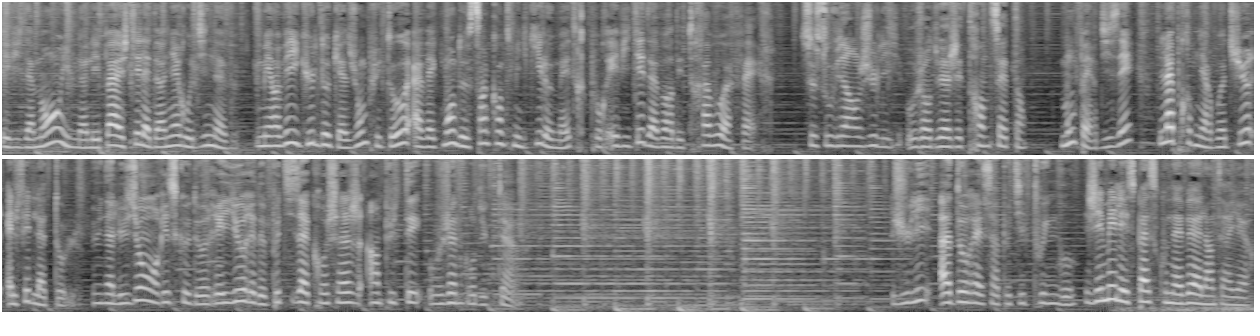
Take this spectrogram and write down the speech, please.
Évidemment, il n'allait pas acheter la dernière Audi neuve, mais un véhicule d'occasion plutôt avec moins de 50 000 km pour éviter d'avoir des travaux à faire. Se souvient Julie, aujourd'hui âgée de 37 ans. Mon père disait, la première voiture, elle fait de la tôle. Une allusion au risque de rayures et de petits accrochages imputés aux jeunes conducteurs. Julie adorait sa petite Twingo. J'aimais l'espace qu'on avait à l'intérieur.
